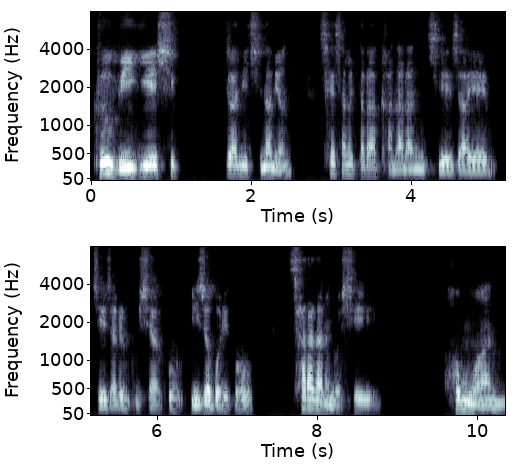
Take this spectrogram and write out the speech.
그 위기의 시간이 지나면 세상을 따라 가난한 지혜자의 지혜자를 무시하고 잊어버리고 살아가는 것이 허무한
